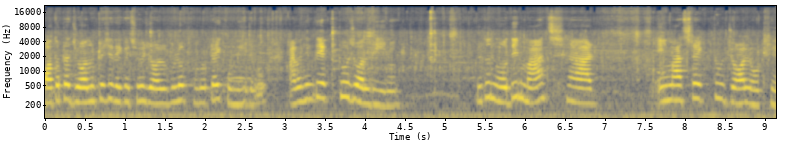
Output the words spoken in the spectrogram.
কতটা জল উঠেছে দেখেছি? ওই জলগুলো পুরোটাই কমিয়ে দেবো। আমি কিন্তু একটুও জল দিইনি। যেহেতু নদীর মাছ আর এই মাছটা একটু জল ওঠে।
